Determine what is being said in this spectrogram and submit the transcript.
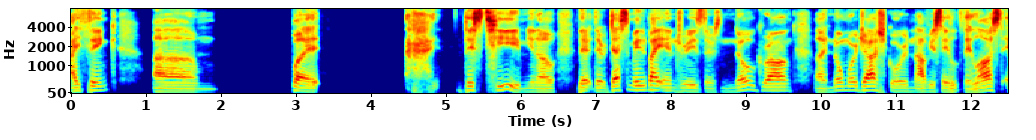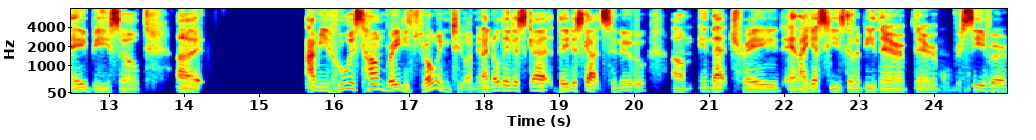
I think, um, but this team, you know, they're they're decimated by injuries. There's no Gronk, uh, no more Josh Gordon. Obviously, they lost AB, so uh, I mean, who is Tom Brady throwing to? I mean, I know they just got they just got Sanu um, in that trade, and I guess he's going to be their their receiver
